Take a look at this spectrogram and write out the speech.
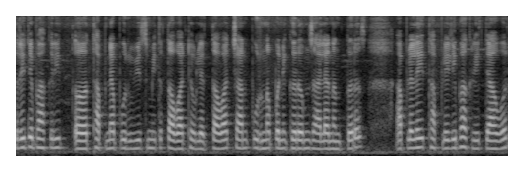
तरी ते भाकरी थापण्यापूर्वीच मी तर तवा ठेवले तवा छान पूर्णपणे गरम झाल्यानंतरच आपल्याला ही थापलेली भाकरी त्यावर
